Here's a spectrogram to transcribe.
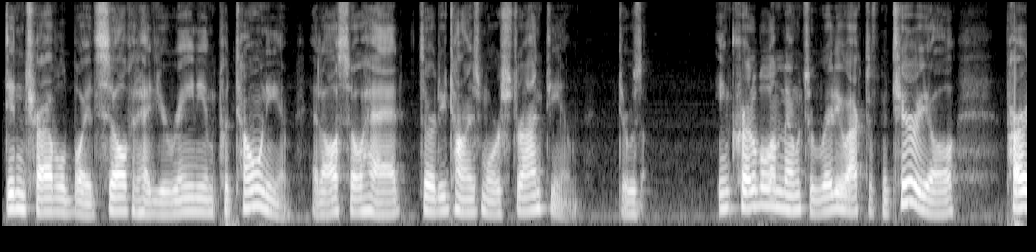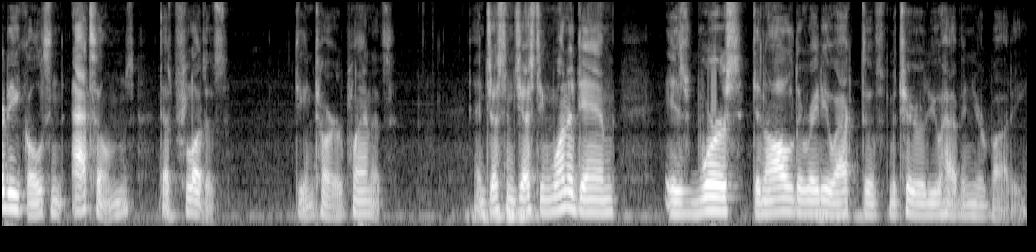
didn't travel by itself. It had uranium, plutonium. It also had 30 times more strontium. There was incredible amounts of radioactive material, particles, and atoms that flooded the entire planet. And just ingesting one of them is worse than all the radioactive material you have in your body.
